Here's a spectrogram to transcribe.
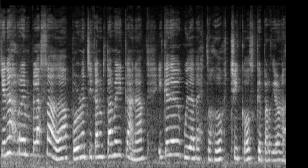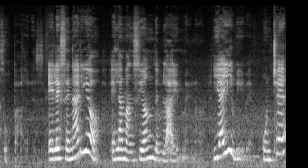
quien es reemplazada por una chica norteamericana y que debe cuidar a estos dos chicos que perdieron a sus padres. El escenario es la mansión de Bly Manor. Y ahí vive un chef,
